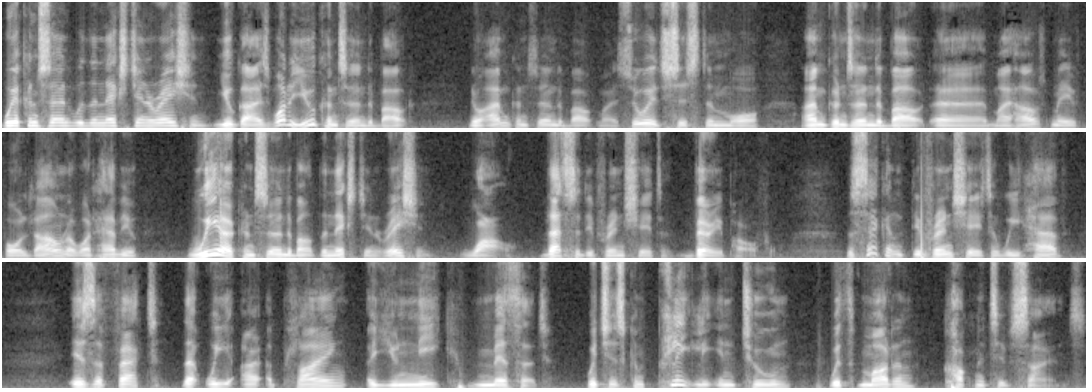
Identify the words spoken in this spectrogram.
We're concerned with the next generation. You guys, what are you concerned about? You know, I'm concerned about my sewage system, or I'm concerned about uh, my house may fall down, or what have you. We are concerned about the next generation. Wow, that's a differentiator, very powerful. The second differentiator we have is the fact that we are applying a unique method which is completely in tune with modern cognitive science.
